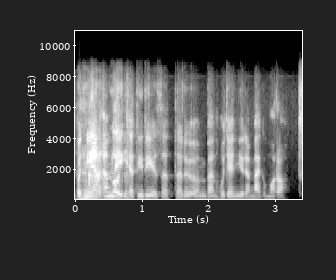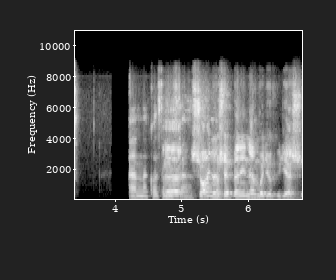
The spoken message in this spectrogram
Vagy milyen hát, emléket nagy... idézett elő önben, hogy ennyire megmaradt ennek az íze? Sajnos ebben én nem vagyok ügyes,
